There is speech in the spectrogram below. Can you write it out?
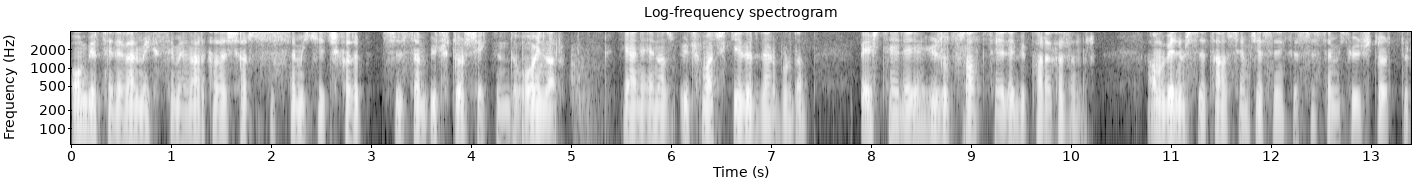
11 TL vermek istemeyen arkadaşlar Sistem 2'yi çıkarıp Sistem 3-4 şeklinde oynar. Yani en az 3 maç gelir der buradan. 5 TL'ye 136 TL bir para kazanır. Ama benim size tavsiyem kesinlikle Sistem 2-3-4'tür.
